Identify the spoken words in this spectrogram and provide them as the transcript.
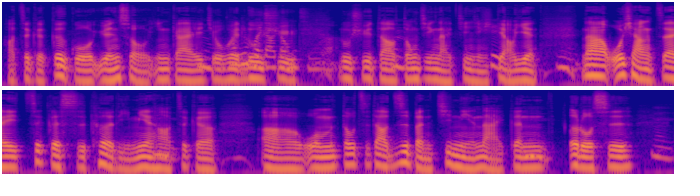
好，这个各国元首应该就会陆续陆续到东京来进行吊唁。那我想在这个时刻里面，哈，这个呃，我们都知道，日本近年来跟俄罗斯，嗯，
